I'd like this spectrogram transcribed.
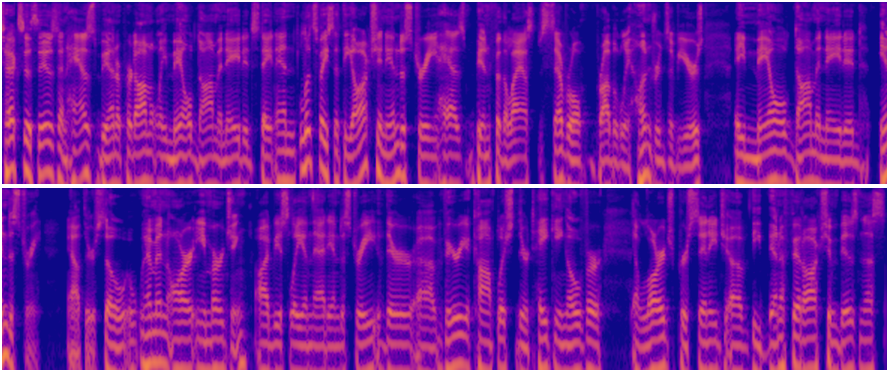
Texas is and has been a predominantly male dominated state. And let's face it, the auction industry has been for the last several, probably hundreds of years, a male dominated industry out there. So women are emerging, obviously, in that industry. They're uh, very accomplished. They're taking over a large percentage of the benefit auction business,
